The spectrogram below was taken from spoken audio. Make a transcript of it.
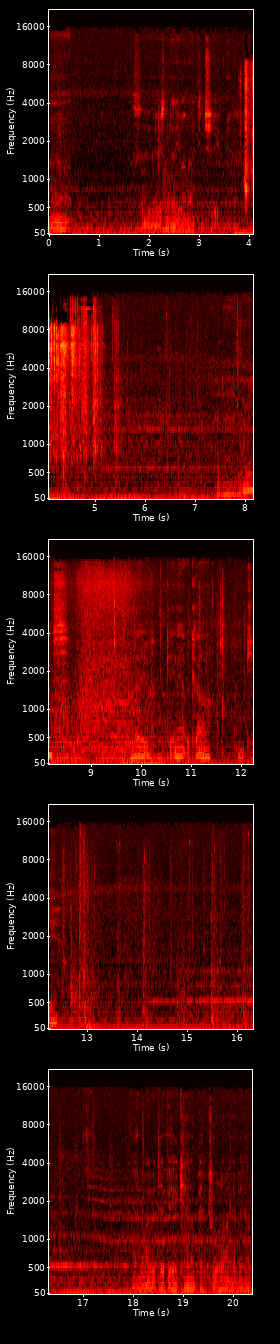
Uh, so there isn't anyone I can shoot. No worries. Hello, getting out of the car. Thank you. Now, why would there be a can of petrol lying about?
